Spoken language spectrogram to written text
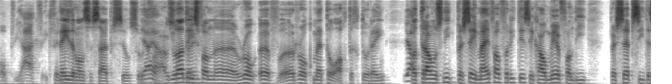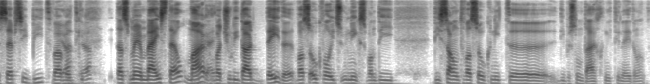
Op, ja, ik, ik vind Nederlandse Cypress Hill soort Ja, Jullie hadden iets van rock, rock metal-achtig doorheen. Ja. Wat trouwens niet per se mijn favoriet is. Ik hou meer van die perceptie-deceptie beat. Waar we het dat is meer mijn stijl. Maar wat jullie daar deden, was ook wel iets unieks. Want die, die sound was ook niet, eh, die bestond eigenlijk niet in Nederland.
